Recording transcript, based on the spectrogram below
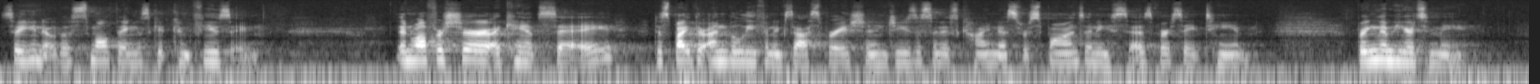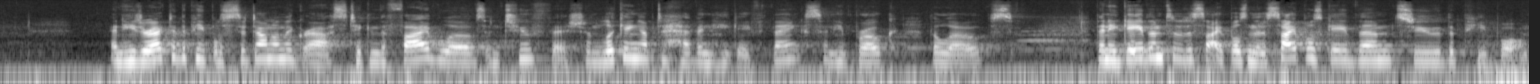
So, you know, those small things get confusing. And while for sure I can't say, despite their unbelief and exasperation, Jesus in his kindness responds and he says, verse 18, Bring them here to me. And he directed the people to sit down on the grass, taking the five loaves and two fish, and looking up to heaven, he gave thanks and he broke the loaves. Then he gave them to the disciples, and the disciples gave them to the people.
